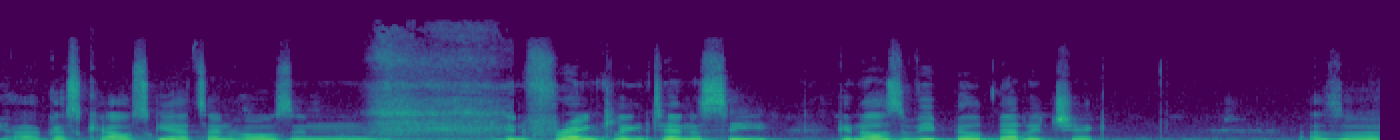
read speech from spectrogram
ja, Gaskowski hat sein Haus in, in Franklin, Tennessee. Genauso wie Bill Belichick. Also,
